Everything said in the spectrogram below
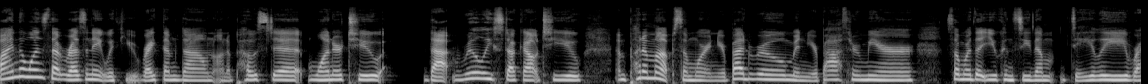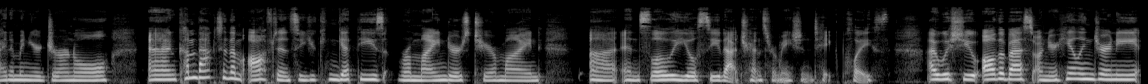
Find the ones that resonate with you, write them down on a post it, one or two that really stuck out to you, and put them up somewhere in your bedroom, in your bathroom mirror, somewhere that you can see them daily. Write them in your journal and come back to them often so you can get these reminders to your mind uh, and slowly you'll see that transformation take place. I wish you all the best on your healing journey.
